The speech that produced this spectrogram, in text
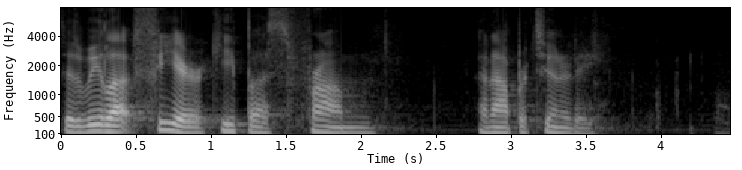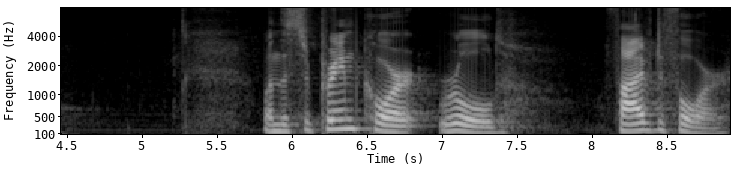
did we let fear keep us from an opportunity? When the Supreme Court ruled 5 to 4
